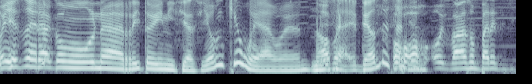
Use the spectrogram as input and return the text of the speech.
Oye, eso era como una rito de iniciación. ¿Qué wea, weón? No, Esa- pues- ¿De dónde salió? Ojo, ojo, vamos a un paréntesis.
